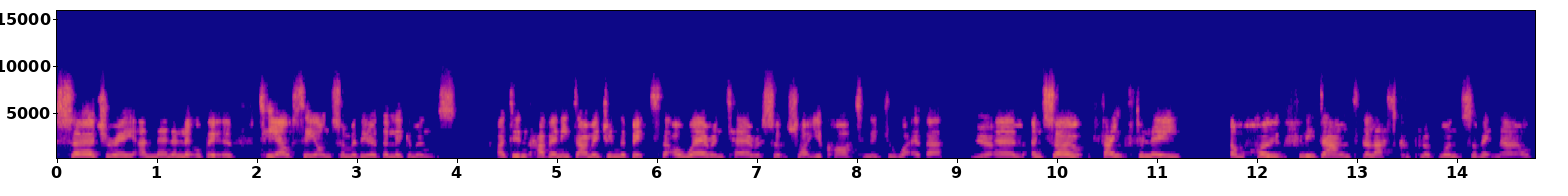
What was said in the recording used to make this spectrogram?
surgery and then a little bit of TLC on some of the other ligaments. I didn't have any damage in the bits that are wear and tear as such, like your cartilage or whatever. Yeah. Um, and so thankfully, I'm hopefully down to the last couple of months of it now.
